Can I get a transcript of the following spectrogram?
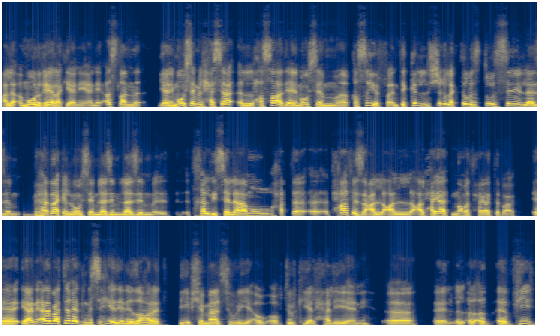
على أمور غيرك يعني. يعني أصلا يعني موسم الحصاد يعني موسم قصير. فأنت كل شغلك طول طول السنة لازم بهذاك الموسم لازم لازم تخلي سلام وحتى تحافظ على على الحياة نمط الحياة تبعك. آه، يعني أنا بعتقد المسيحية يعني ظهرت هي بشمال سوريا أو أو بتركيا الحالية يعني. آه، في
